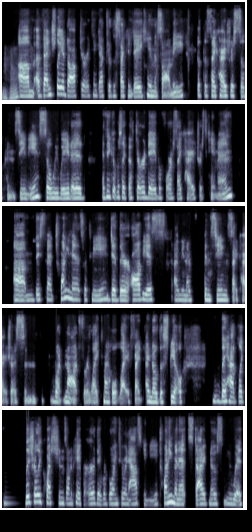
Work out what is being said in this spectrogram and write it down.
Mm-hmm. Um, eventually, a doctor, I think after the second day, came and saw me, but the psychiatrist still couldn't see me. So we waited, I think it was like the third day before a psychiatrist came in. Um, they spent 20 minutes with me, did their obvious, I mean, I've been seeing psychiatrists and whatnot for like my whole life. I, I know the spiel. They had like literally questions on a paper they were going through and asking me 20 minutes diagnosed me with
